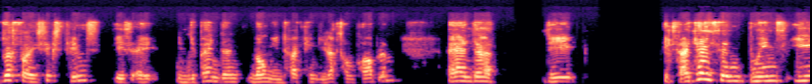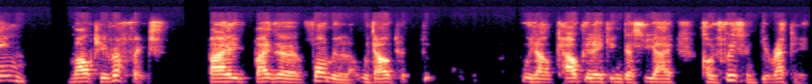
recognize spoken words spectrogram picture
reference systems is a independent non-interacting electron problem. And uh, the excitation brings in multi-reference by, by the formula without, without calculating the CI coefficient directly.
